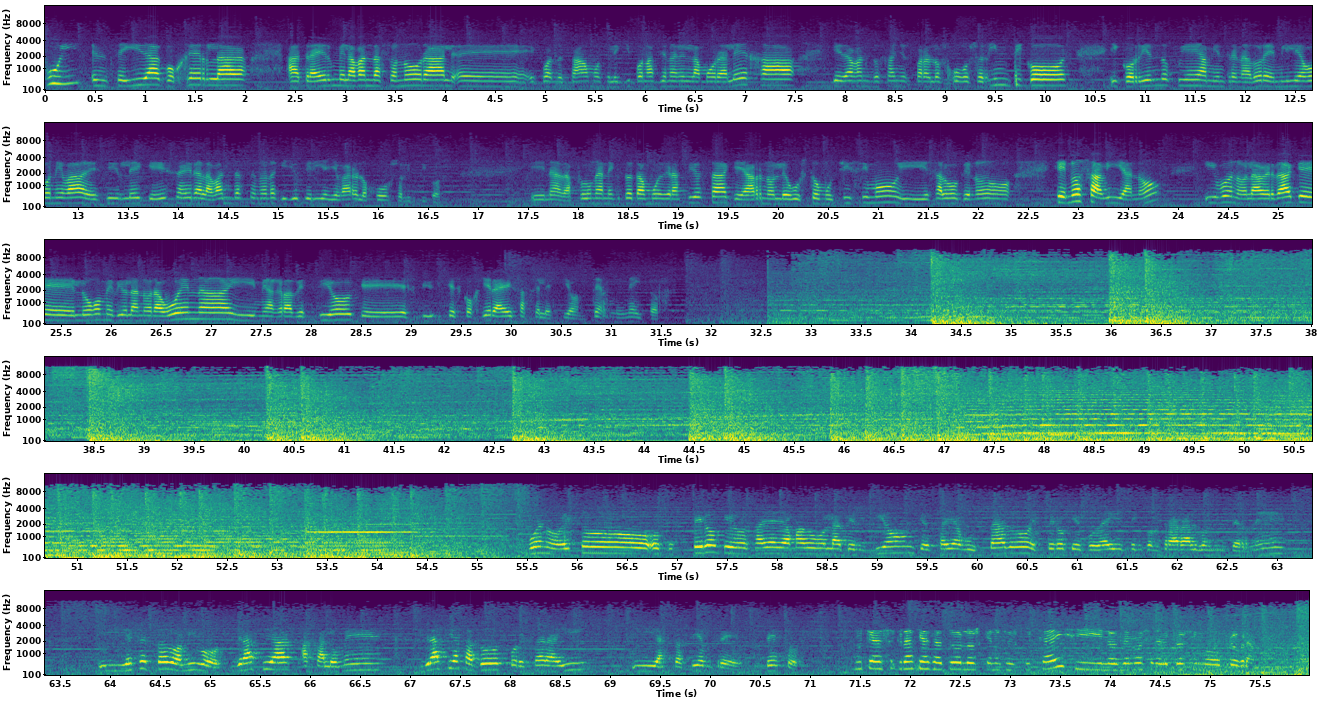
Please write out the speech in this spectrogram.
fui enseguida a cogerla, a traerme la banda sonora eh, cuando estábamos el equipo nacional en La Moraleja, quedaban dos años para los Juegos Olímpicos, y corriendo fui a mi entrenadora Emilia Boneva a decirle que esa era la banda sonora que yo quería llevar a los Juegos Olímpicos. Y nada, fue una anécdota muy graciosa que a Arnold le gustó muchísimo y es algo que no, que no sabía, ¿no? Y bueno, la verdad que luego me dio la enhorabuena y me agradeció que, que escogiera esa selección, Terminator. Espero que os haya llamado la atención, que os haya gustado, espero que podáis encontrar algo en internet. Y eso es todo amigos. Gracias a Salomé, gracias a todos por estar ahí y hasta siempre. Besos. Muchas gracias a todos los que nos escucháis y nos vemos en el próximo programa.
